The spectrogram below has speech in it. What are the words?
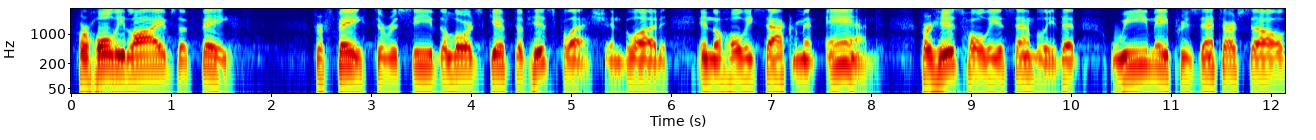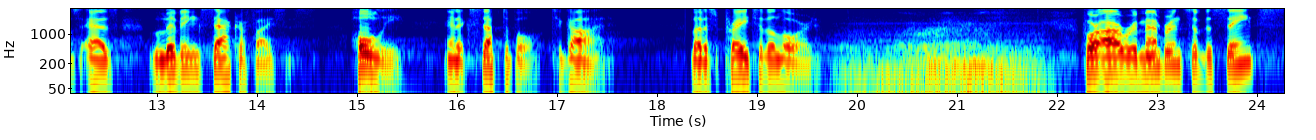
For holy lives of faith, for faith to receive the Lord's gift of His flesh and blood in the holy sacrament, and for His holy assembly, that we may present ourselves as living sacrifices, holy and acceptable to God. Let us pray to the Lord. For our remembrance of the saints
